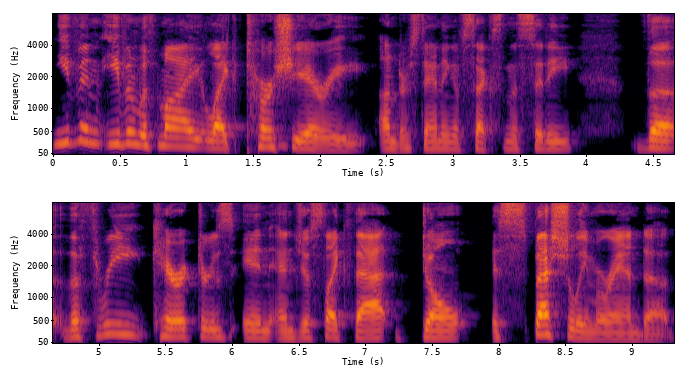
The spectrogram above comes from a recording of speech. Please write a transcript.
even even with my like tertiary understanding of sex and the city the the three characters in and just like that don't especially miranda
